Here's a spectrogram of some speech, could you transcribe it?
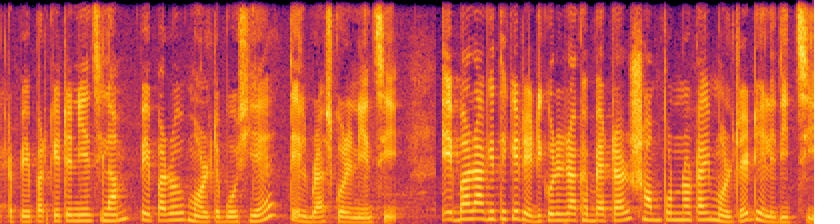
একটা পেপার কেটে নিয়েছিলাম। পেপারও মোল্টে বসিয়ে তেল ব্রাশ করে নিয়েছি। এবার আগে থেকে রেডি করে রাখা ব্যাটার সম্পূর্ণটাই মল্টে ঢেলে দিচ্ছি।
